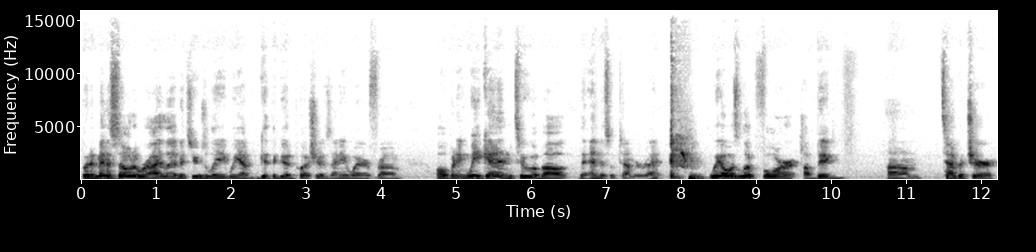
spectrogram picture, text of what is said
But in Minnesota, where I live, it's usually we have get the good pushes anywhere from opening weekend to about the end of September, right? we always look for a big um, temperature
